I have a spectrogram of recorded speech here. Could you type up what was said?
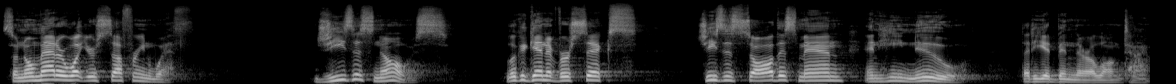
So, no matter what you're suffering with, Jesus knows. Look again at verse 6. Jesus saw this man and he knew that he had been there a long time.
